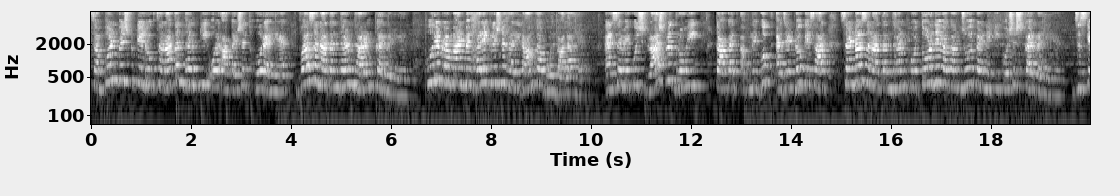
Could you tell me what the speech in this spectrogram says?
संपूर्ण विश्व के लोग सनातन धर्म की ओर आकर्षित हो रहे हैं, व सनातन धर्म धारण कर रहे हैं। पूरे ब्रह्मांड में हरे कृष्ण, हरे राम का बोलबाला है। ऐसे में कुछ राष्ट्रद्रोही ताकत अपने गुप्त एजेंडों के साथ सरना सनातन धर्म को तोड़ने व कमज़ोर करने की कोशिश कर रहे हैं, जिसके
